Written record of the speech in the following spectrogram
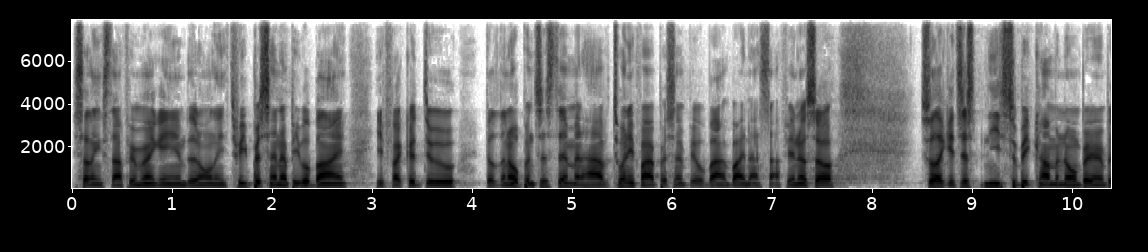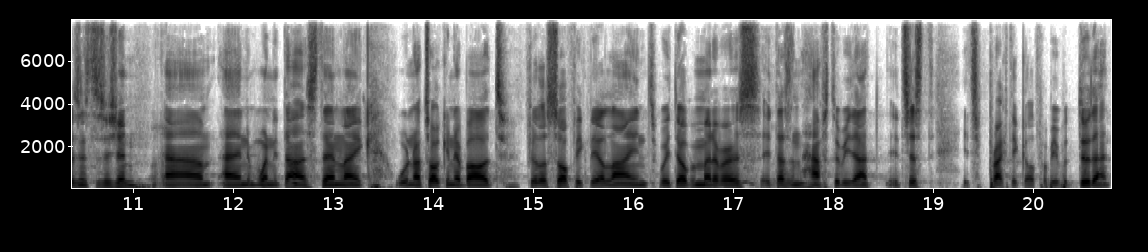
selling stuff in my game that only 3% of people buy? If i could do build an open system and have 25% people buy, buy that stuff you know? So so like it just needs to become a no-brainer business decision, um, and when it does, then like we're not talking about philosophically aligned with the open metaverse. It doesn't have to be that. It's just it's practical for people to do that,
